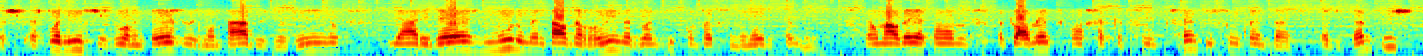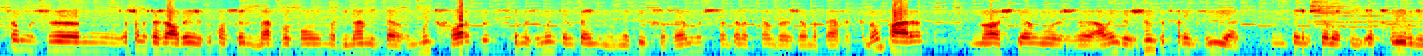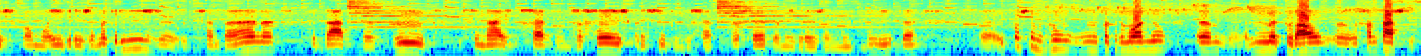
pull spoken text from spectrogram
as, as planícies do Alentejo, os montados de Avinho e a aridez monumental da ruína do antigo complexo mineiro de Caminho. É uma aldeia com, atualmente com cerca de 150 habitantes. Somos, uh, somos das aldeias do Conselho de Mértola com uma dinâmica muito forte, temos muito empenho naquilo que fazemos. Santana de Cambas é uma terra que não para. Nós temos, uh, além da junta de freguesia, tem o seu como a Igreja Matriz uh, de Santa Ana, que data de finais do século XVI, princípio do século XVII, é uma igreja muito bonita. Uh, e depois temos um, um património um, natural uh, fantástico.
